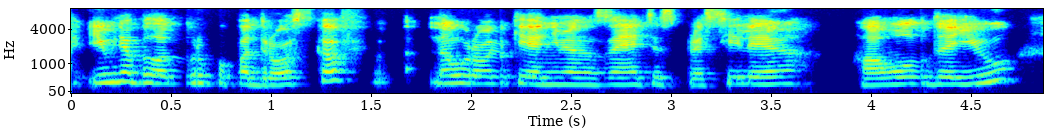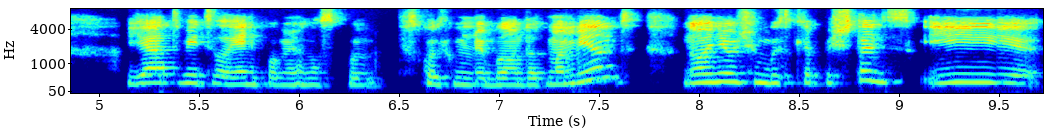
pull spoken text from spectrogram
И у меня была группа подростков. На уроке они меня на занятии спросили, how old are you? Я ответила, я не помню, насколько, сколько мне было на тот момент, но они очень быстро посчитали, и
